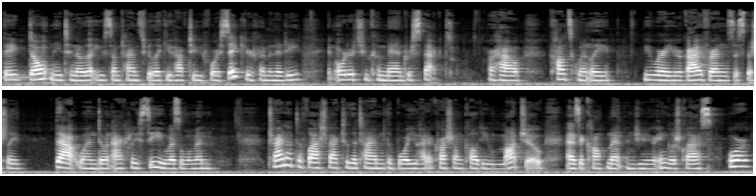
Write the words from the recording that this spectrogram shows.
They don't need to know that you sometimes feel like you have to forsake your femininity in order to command respect, or how, consequently, you worry your guy friends, especially that one, don't actually see you as a woman. Try not to flash back to the time the boy you had a crush on called you macho as a compliment in junior English class, or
